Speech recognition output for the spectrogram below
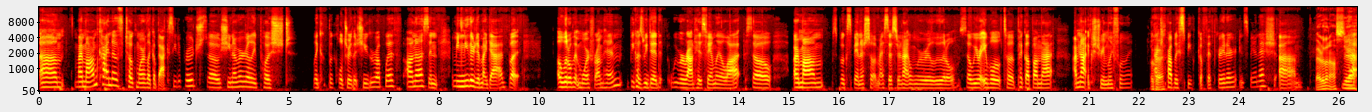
um, my mom kind of took more of like a backseat approach. So she never really pushed like the culture that she grew up with on us. And I mean, neither did my dad, but a little bit more from him because we did, we were around his family a lot. So our mom spoke Spanish to my sister and I when we were really little. So we were able to pick up on that. I'm not extremely fluent. I Okay, could probably speak like a fifth grader in Spanish. Um, better than us. Yeah.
